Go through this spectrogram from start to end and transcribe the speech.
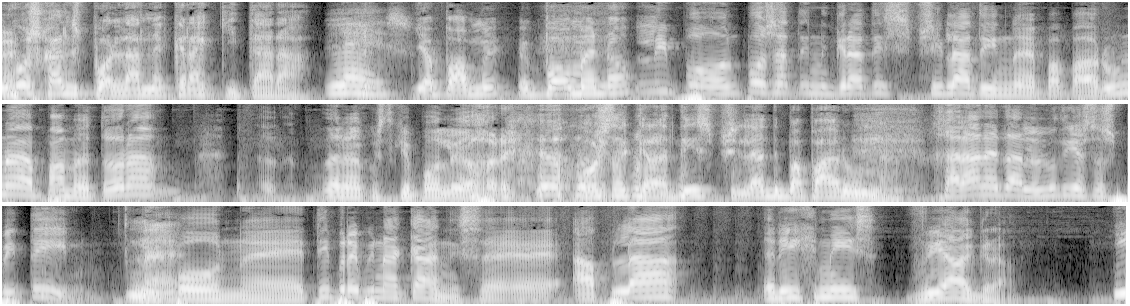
Μήπως χάνεις πολλά νεκρά κύτταρα. Λες. Για πάμε, επόμενο. Λοιπόν, πώ θα την κρατήσεις ψηλά την ε, παπαρούνα, πάμε τώρα. Ε, Δεν ακούστηκε πολύ ωραία. Πώς θα κρατήσεις ψηλά την παπαρούνα. Χαλάνε τα λουλούδια στο σπίτι. Ναι. Λοιπόν, ε, τι πρέπει να κάνεις. απλά ρίχνεις Viagra. Τι;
